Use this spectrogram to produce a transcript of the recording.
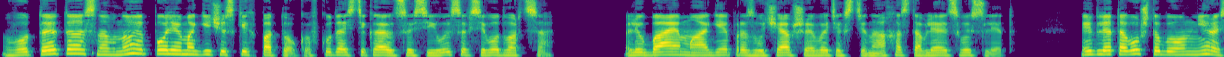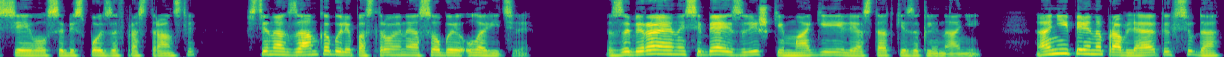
Вот это основное поле магических потоков, куда стекаются силы со всего дворца. Любая магия, прозвучавшая в этих стенах, оставляет свой след. И для того, чтобы он не рассеивался без пользы в пространстве, в стенах замка были построены особые уловители. Забирая на себя излишки магии или остатки заклинаний, они перенаправляют их сюда,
